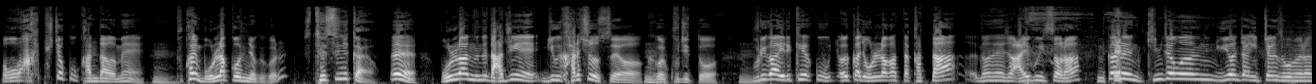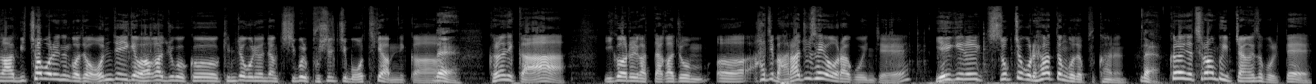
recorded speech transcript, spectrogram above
뭐 확 휘젓고 간 다음에 음. 북한이 몰랐거든요 그거를. 스트레스니까요. 예, 몰랐는데 나중에 미국이 가르쳐 줬어요. 그걸 굳이 또 음. 우리가 이렇게 해갖고 여기까지 올라갔다 갔다 너네 저 알고 있어라. 그러니까는 김정은 위원장 입장에서 보면은 아 미쳐버리는 거죠. 언제 이게 와가지고 그 김정은 위원장 집을 부실지 뭐 어떻게 압니까? 네. 그러니까 이거를 갖다가 좀 어, 하지 말아주세요라고 이제 얘기를 지속적으로 해왔던 거죠 북한은. 네. 그런 이제 트럼프 입장에서 볼 때.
